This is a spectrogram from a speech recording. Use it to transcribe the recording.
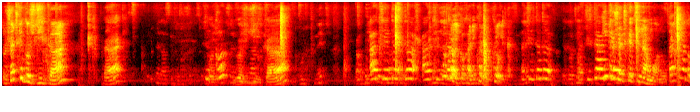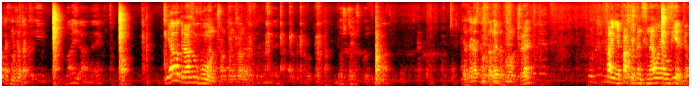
Troszeczkę goździka. Tak, Tylko? goździka. A czy to, to, a czy No to, krój, kochanie, krój, krój. a czy to, to, a czy to, I troszeczkę cynamonu, tak? No to tak może tak. i majranek. Ja od razu włączam tą zalewę. Dość ciężko. Ja teraz tą zalewę włączę. Fajnie pachnie ten cynamon, ja uwielbiam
